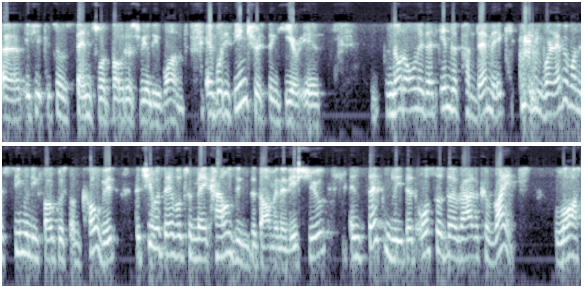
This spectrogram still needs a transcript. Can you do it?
uh, if you can sort of sense what voters really want. And what is interesting here is not only that in the pandemic, where everyone is seemingly focused on COVID, that she was able to make housing the dominant issue, and secondly, that also the radical right lost.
